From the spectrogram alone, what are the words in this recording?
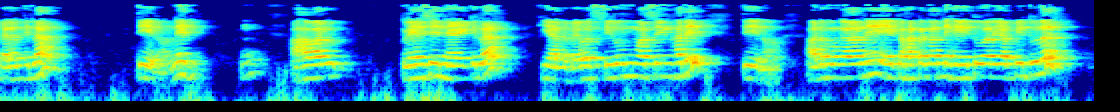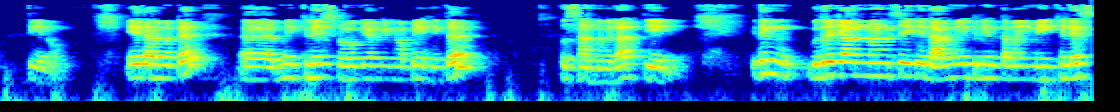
වැරදිලා තියෙනවා නෙද? අහවල් ක්ලේෂි නෑ කියලා කියන්න බැව සිවුම් වසයෙන් හරි තියෙනවා. අඩම ගානේ ඒක හටගන්න හේතුවර අපි තුළ තියෙනවා. ඒ තරමට මේ කලේස් රෝගයන්ගෙන් අපේ හිත උත්සන්න වෙලා තියෙන ඉතින් බුදුරජාණන් වහන්සේගේ ධර්මය තුළින් තමයි මේ කෙලෙස්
